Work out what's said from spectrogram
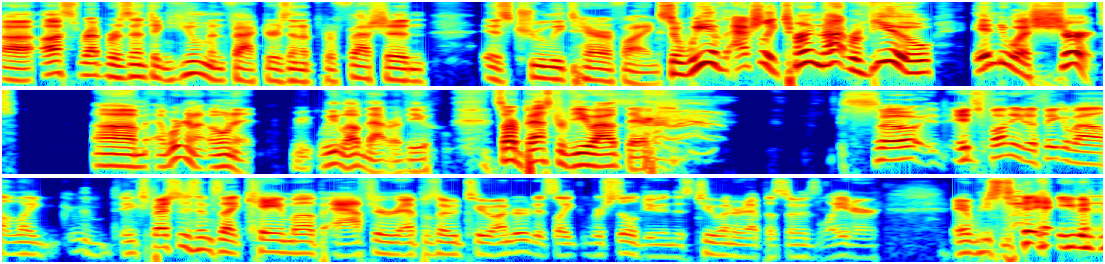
uh, us representing human factors in a profession is truly terrifying. So we have actually turned that review into a shirt, um, and we're gonna own it. We, we love that review. It's our best review out there. So it's funny to think about, like, especially since that came up after episode 200. It's like we're still doing this 200 episodes later, and we stay even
